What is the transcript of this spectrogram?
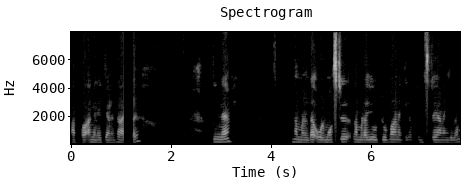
അപ്പോൾ അങ്ങനെയൊക്കെയാണ് കാര്യങ്ങൾ പിന്നെ നമ്മളുടെ ഓൾമോസ്റ്റ് നമ്മുടെ യൂട്യൂബ് ആണെങ്കിലും ഇൻസ്റ്റ ആണെങ്കിലും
